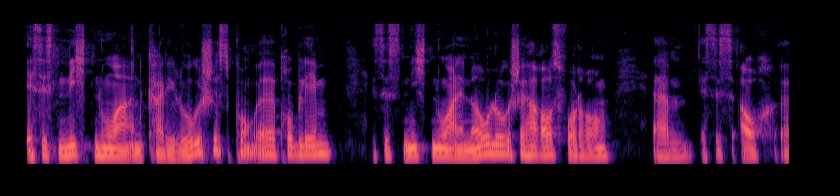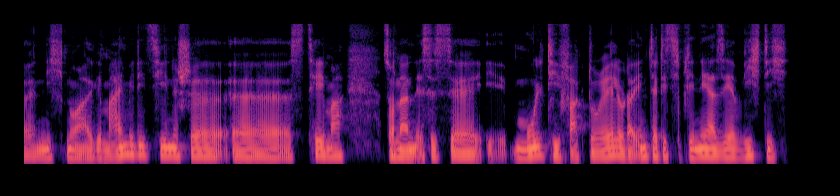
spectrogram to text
es ist nicht nur ein kardiologisches äh, Problem, es ist nicht nur eine neurologische Herausforderung, ähm, es ist auch äh, nicht nur allgemeinmedizinisches äh, Thema, sondern es ist äh, multifaktorell oder interdisziplinär sehr wichtig,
